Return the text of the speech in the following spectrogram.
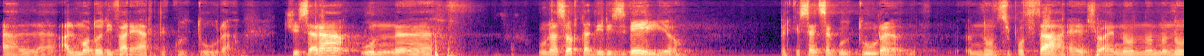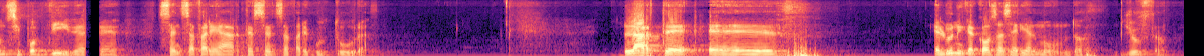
al, al, modo di fare arte e cultura? Ci sarà un, uh, una sorta di risveglio perché senza cultura non si può stare, cioè non, non, non si può vivere senza fare arte e senza fare cultura. L'arte è, è l'unica cosa seria al mondo, giusto?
